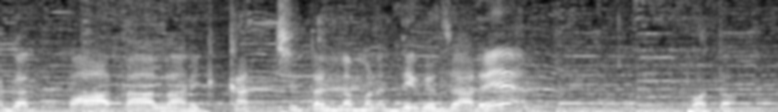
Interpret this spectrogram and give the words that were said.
అగత్పాతాలానికి ఖచ్చితంగా మనం దిగజారే పోతాం.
